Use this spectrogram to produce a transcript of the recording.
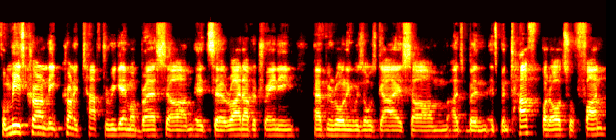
For me, it's currently currently tough to regain my breath. Um, it's uh, right after training. Have been rolling with those guys. Um, it's been it's been tough, but also fun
